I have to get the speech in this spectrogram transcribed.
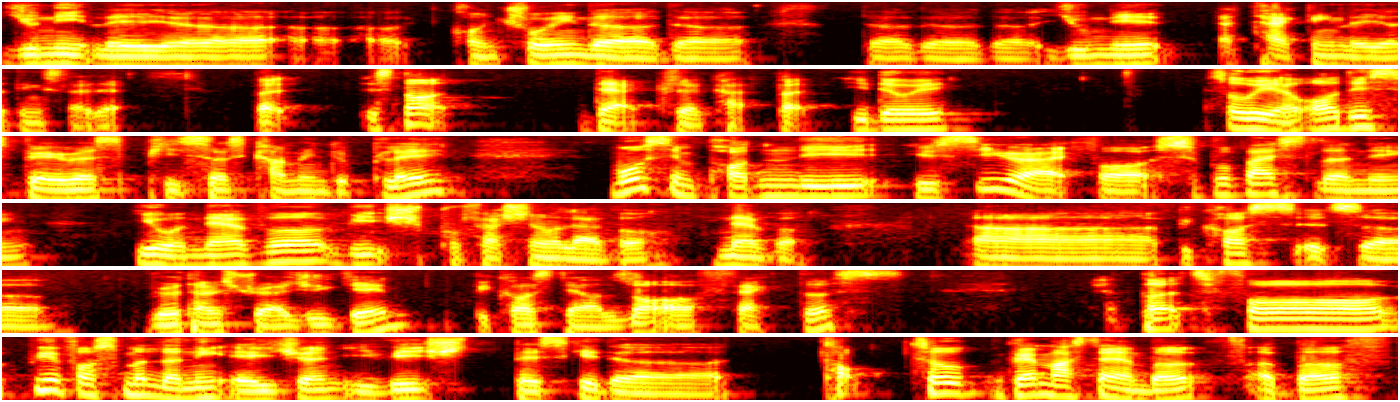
unit layer, uh, uh, controlling the, the, the, the, the unit, attacking layer, things like that. But it's not that clear cut. But either way, so we have all these various pieces come into play. Most importantly, you see, right, for supervised learning, it will never reach professional level, never. Uh, because it's a real-time strategy game, because there are a lot of factors. But for reinforcement learning agent, it reached basically the top. So Grandmaster and above, above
